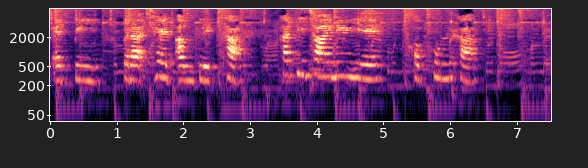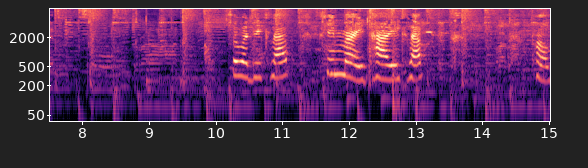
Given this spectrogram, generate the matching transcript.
11 ปี ประเทศอังกฤษค่ะ Happy Thai New Year ขอบคุณค่ะ สวัสดีครับ พี่ใหม่ไทยครับ ผม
